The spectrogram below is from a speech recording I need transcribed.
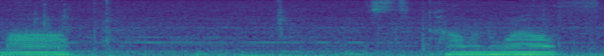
Mop. Commonwealth.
